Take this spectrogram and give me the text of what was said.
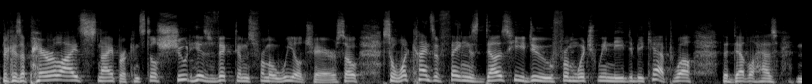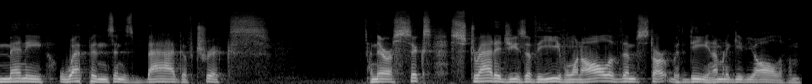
Because a paralyzed sniper can still shoot his victims from a wheelchair. So, so, what kinds of things does he do from which we need to be kept? Well, the devil has many weapons in his bag of tricks. And there are six strategies of the evil, and all of them start with D, and I'm going to give you all of them.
